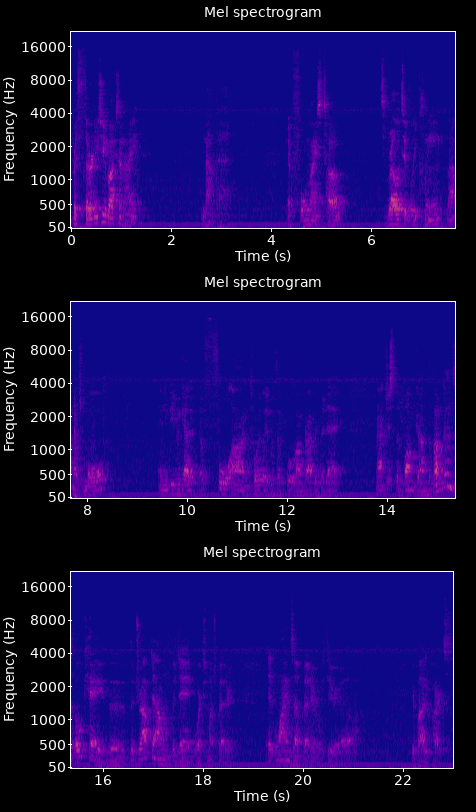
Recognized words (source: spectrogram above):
For thirty-two bucks a night, not bad. You know, full nice tub. It's relatively clean, not much mold. And you've even got a, a full-on toilet with a full-on proper bidet. Not just the bum gun. The bum gun's okay. The the drop-down bidet works much better. It lines up better with your uh, your body parts.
